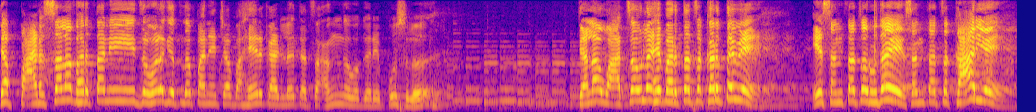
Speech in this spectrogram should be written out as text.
त्या पाडसाला भरताने जवळ घेतलं पाण्याच्या बाहेर काढलं त्याचं अंग वगैरे पुसलं. त्याला वाचवलं हे भरताचं कर्तव्य आहे. हे संताचं हृदय संताचं कार्य आहे.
